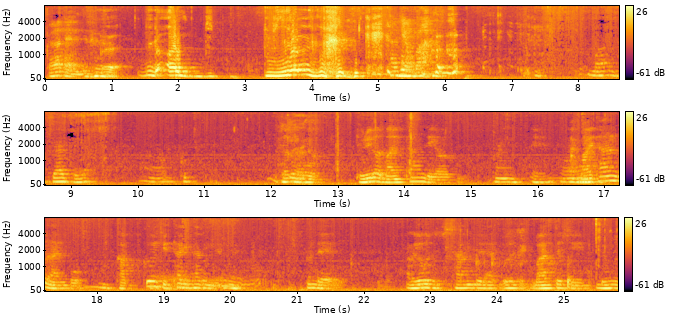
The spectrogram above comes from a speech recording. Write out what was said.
갈아타야 돼. 네가 아 두시간 한 시간 반. 뭐 자세요? 아, 그, 저도 뭐 둘이가 많이 타는데요. 음, 예. 아, 많이 타는 건 아니고 가끔씩 타긴 하거든요. 근데 아까 여기서 사람들이 말했듯이 너무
